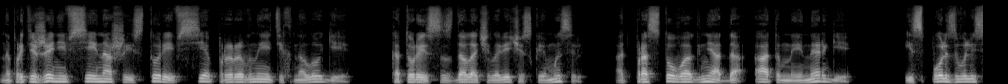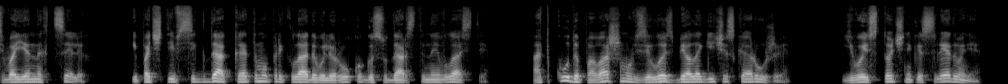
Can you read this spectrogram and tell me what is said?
На протяжении всей нашей истории все прорывные технологии, которые создала человеческая мысль, от простого огня до атомной энергии, использовались в военных целях, и почти всегда к этому прикладывали руку государственные власти. Откуда, по-вашему, взялось биологическое оружие? Его источник исследования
